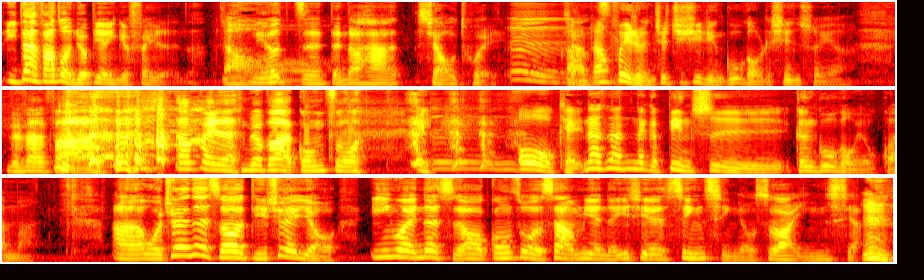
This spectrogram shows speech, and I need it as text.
一旦发作，你就变一个废人了，哦你又只能等到它消退，嗯啊，当废人就继续领 Google 的薪水啊。没办法，当废人没有办法工作。嗯，OK，那那那个病是跟 Google 有关吗？呃，我觉得那时候的确有，因为那时候工作上面的一些心情有受到影响。嗯，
